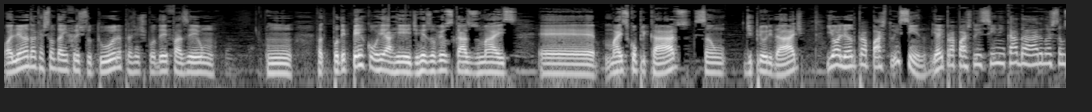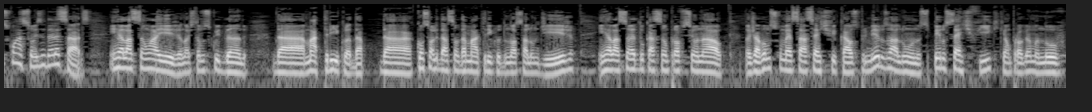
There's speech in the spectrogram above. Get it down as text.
olhando a questão da infraestrutura, para a gente poder fazer um, um, poder percorrer a rede, resolver os casos mais, é, mais complicados, que são de prioridade e olhando para a parte do ensino. E aí, para a parte do ensino, em cada área, nós estamos com ações endereçadas. Em relação à EJA, nós estamos cuidando da matrícula, da, da consolidação da matrícula do nosso aluno de EJA. Em relação à educação profissional, nós já vamos começar a certificar os primeiros alunos pelo Certifique, que é um programa novo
